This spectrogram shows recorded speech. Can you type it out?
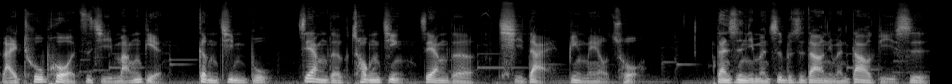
来突破自己盲点，更进步，这样的冲劲，这样的期待，并没有错。但是你们知不知道，你们到底是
